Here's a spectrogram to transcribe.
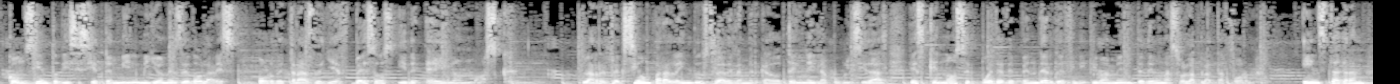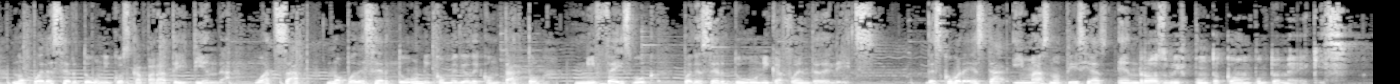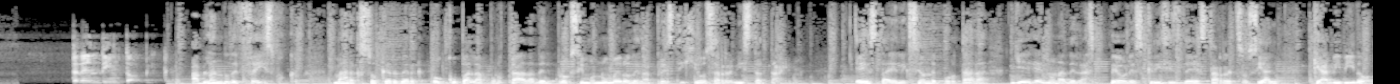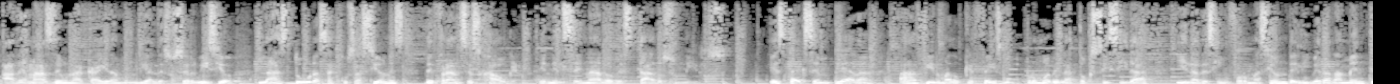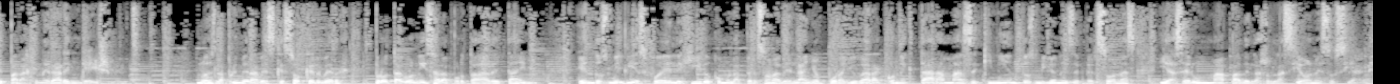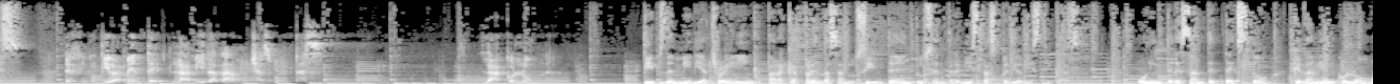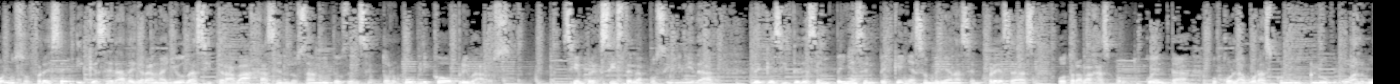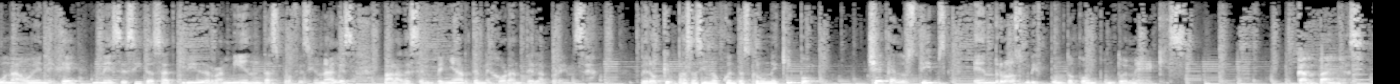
Con 117 mil millones de dólares, por detrás de Jeff Bezos y de Elon Musk. La reflexión para la industria de la mercadotecnia y la publicidad es que no se puede depender definitivamente de una sola plataforma. Instagram no puede ser tu único escaparate y tienda. WhatsApp no puede ser tu único medio de contacto, ni Facebook puede ser tu única fuente de leads. Descubre esta y más noticias en rosbrief.com.mx. Trending Topic. Hablando de Facebook, Mark Zuckerberg ocupa la portada del próximo número de la prestigiosa revista Time. Esta elección de portada llega en una de las peores crisis de esta red social que ha vivido, además de una caída mundial de su servicio, las duras acusaciones de Frances Haugen en el Senado de Estados Unidos. Esta ex empleada ha afirmado que Facebook promueve la toxicidad y la desinformación deliberadamente para generar engagement. No es la primera vez que Zuckerberg protagoniza la portada de Time. En 2010 fue elegido como la persona del año por ayudar a conectar a más de 500 millones de personas y hacer un mapa de las relaciones sociales. Definitivamente, la vida da muchas vueltas. La columna tips de media training para que aprendas a lucirte en tus entrevistas periodísticas. Un interesante texto que Daniel Colombo nos ofrece y que será de gran ayuda si trabajas en los ámbitos del sector público o privados. Siempre existe la posibilidad de que si te desempeñas en pequeñas o medianas empresas, o trabajas por tu cuenta, o colaboras con un club o alguna ONG, necesitas adquirir herramientas profesionales para desempeñarte mejor ante la prensa. Pero ¿qué pasa si no cuentas con un equipo? Checa los tips en rosbrief.com.mx. Campañas.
